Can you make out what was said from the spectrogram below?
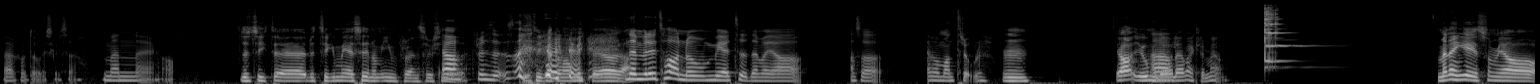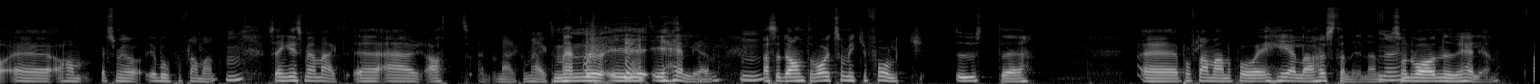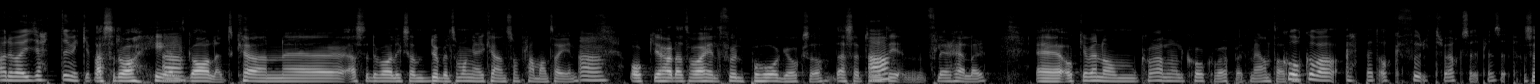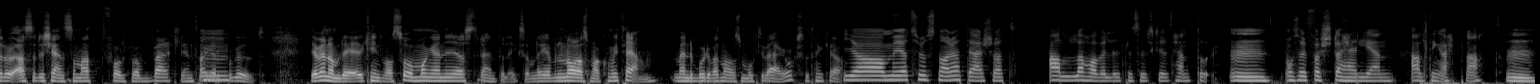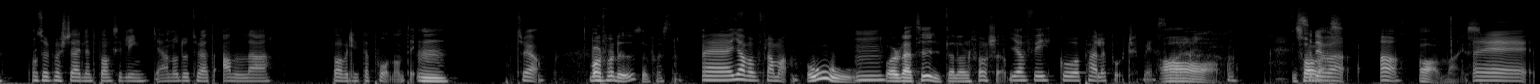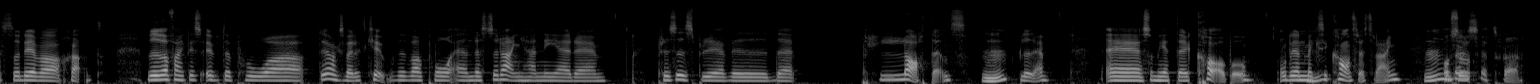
jag kommer inte ihåg vad jag skulle säga. Men eh, ja. Du, tyckte, du tycker mer synd om influencers Ja, nu? precis. Du tycker att de har mycket att göra? Nej men det tar nog mer tid än vad jag... Alltså, än vad man tror. Mm. Ja, jo men det Ja. håller jag verkligen med om. Men en grej som jag eh, har, eftersom jag, jag bor på Flamman, Mm. så en grej som jag har märkt eh, är att, märkt och märkt, men nu i, i helgen, Mm. alltså det har inte varit så mycket folk ute eh, på Flamman på hela höstterminen Nej. som det var nu i helgen. Ja det var jättemycket folk. Alltså det var helt Ja. galet. Kön, eh, alltså det var liksom dubbelt så många i kön som Flamman tar in. ja. Och jag hörde att det var helt fullt på HG också. Där släppte de Ja. inte in fler heller. Eh, och jag vet inte om Korallen eller KK var öppet, men jag antar att KK var öppet och fullt tror jag också i princip. så då, alltså det känns som att folk var verkligen taggade Mm. på att gå ut. Jag vet inte om det, det kan inte vara så många nya studenter liksom. Det är väl några som har kommit hem, men det borde varit några som åkt iväg också tänker jag. Ja men jag tror snarare att det är så att alla har väl i princip skrivit tentor. Mm, Och så är första helgen allting öppnat. mm, Och så är första helgen tillbaka till Linkan och då tror jag att alla bara vill hitta på någonting. mm. Tror jag. Vart var du ute förresten? Eh, jag var på Flamman. Oh, Mm. var det där tidigt eller det förköp? Jag fick gå pärleport med Sara. Ah. så det var, ja, Ja, nice. eh, så det var skönt. Vi var faktiskt ute på, det var också väldigt kul, vi var på en restaurang här nere precis bredvid eh, Platens, Mm. blir det. Eh, som heter Cabo. Och det är en Mm. mexikansk restaurang. Mm, Och det har jag så- sett tror jag.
